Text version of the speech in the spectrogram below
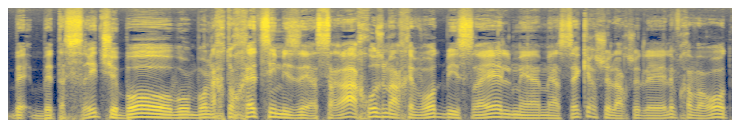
בתסריט שבו, בוא, בוא נחתוך חצי מזה, עשרה אחוז מהחברות בישראל, מה, מהסקר שלך, של אלף חברות,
